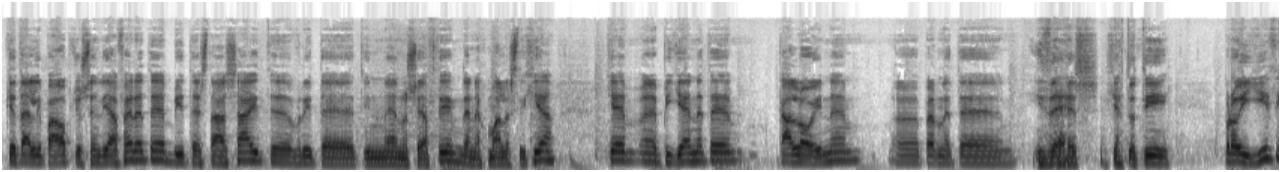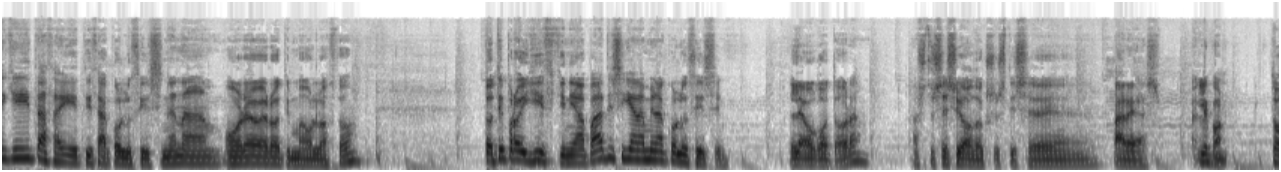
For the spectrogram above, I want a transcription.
και τα λοιπά. Όποιος ενδιαφέρεται, μπείτε στα site, ε, βρείτε την ένωση αυτή, δεν έχουμε άλλα στοιχεία και ε, πηγαίνετε. Καλό είναι, ε, παίρνετε ιδέες για το τι προηγήθηκε ή τα θα, τι θα ακολουθήσει. Είναι ένα ωραίο ερώτημα όλο αυτό. Το τι προηγήθηκε είναι η απάντηση για να μην ακολουθήσει. Λέω εγώ τώρα, στου αισιόδοξους της ε, παρέας. Λοιπόν, το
